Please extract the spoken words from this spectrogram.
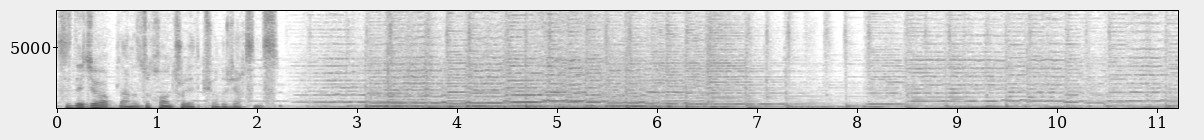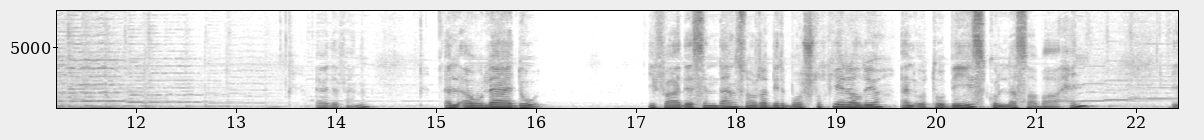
Siz de cevaplarınızı kontrol etmiş olacaksınız. Evet efendim. El evladu ifadesinden sonra bir boşluk yer alıyor. El otobis kulle sabahin. Ee,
